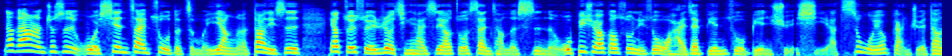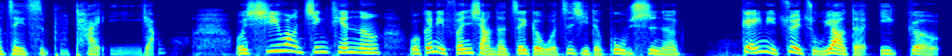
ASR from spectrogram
那当然就是我现在做的怎么样呢？到底是要追随热情，还是要做擅长的事呢？我必须要告诉你说，我还在边做边学习啊。只是我有感觉到这一次不太一样。我希望今天呢，我跟你分享的这个我自己的故事呢，给你最主要的一个，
